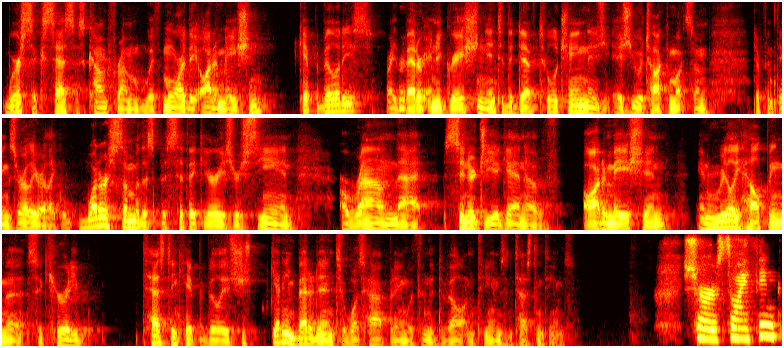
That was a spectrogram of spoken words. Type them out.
where success has come from with more of the automation capabilities, right? Better integration into the dev tool chain, as, as you were talking about some different things earlier. Like, what are some of the specific areas you're seeing around that synergy again of automation and really helping the security testing capabilities just get embedded into what's happening within the development teams and testing teams? Sure. So I think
